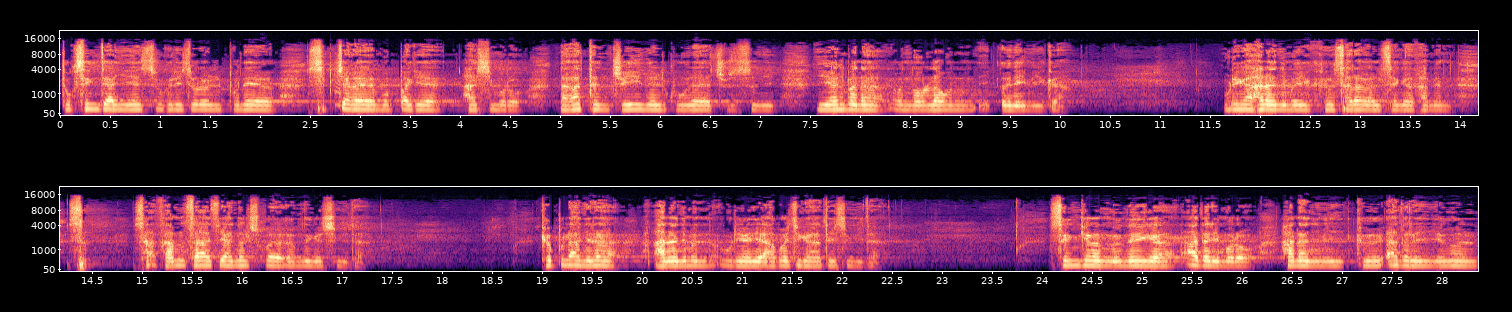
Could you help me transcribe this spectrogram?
독생자 예수 그리스도를 보내어 십자가에 못 박게 하심으로 나 같은 죄인을 구원하여 주셨으니 이 얼마나 놀라운 은혜입니까? 우리가 하나님의 그 사랑을 생각하면 감사하지 않을 수가 없는 것입니다. 그뿐 아니라 하나님은 우리의 아버지가 되십니다. 성경은 은혜가 아들이므로 하나님이 그 아들의 영을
